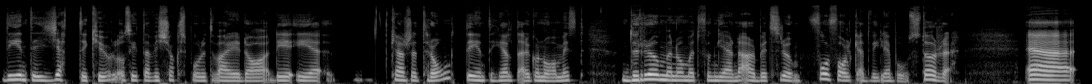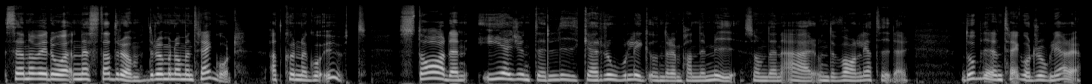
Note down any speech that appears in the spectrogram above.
Det är inte jättekul att sitta vid köksbordet varje dag. Det är kanske trångt, det är inte helt ergonomiskt. Drömmen om ett fungerande arbetsrum får folk att vilja bo större. Eh, sen har vi då nästa dröm, drömmen om en trädgård. Att kunna gå ut. Staden är ju inte lika rolig under en pandemi som den är under vanliga tider. Då blir en trädgård roligare.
